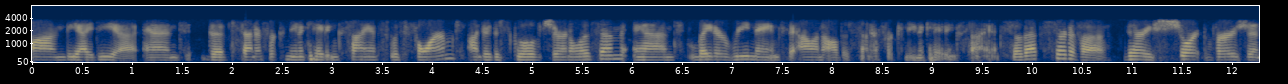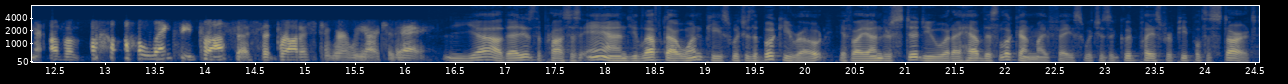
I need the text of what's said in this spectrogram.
on the idea, and the Center for Communicating Science was formed under the School of Journalism and later renamed the Alan Alda Center for Communicating Science. So that's sort of a very short version of a, a lengthy process that brought us to where we are today. Yeah, that is the process. And you left out one piece, which is a book he wrote. If I understood you, would I have this look on my face, which is a good place for people to start.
